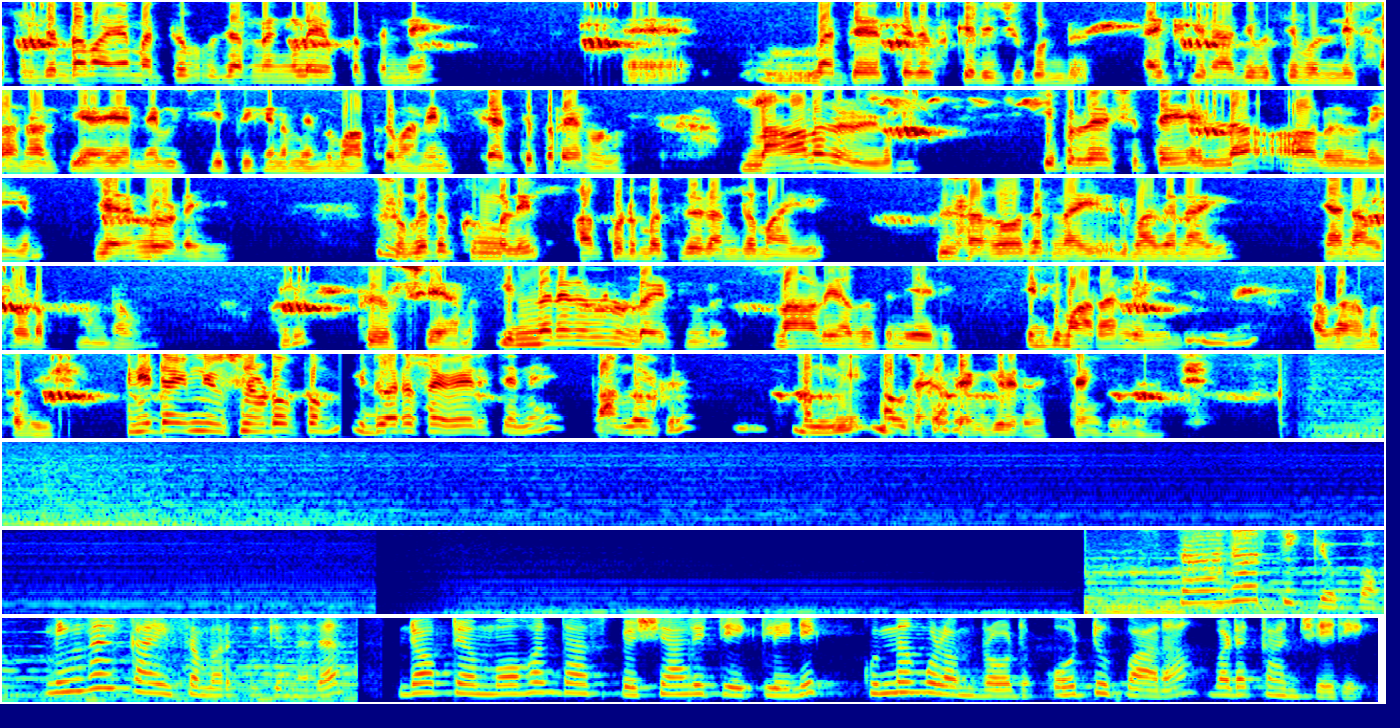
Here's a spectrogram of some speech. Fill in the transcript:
പ്രചണ്ഡമായ മറ്റ് പ്രചരണങ്ങളെയൊക്കെ തന്നെ മറ്റേ തിരസ്കരിച്ചുകൊണ്ട് ഐക്യജനാധിപത്യ മുന്നണി സ്ഥാനാർത്ഥിയായ എന്നെ വിജയിപ്പിക്കണം എന്ന് മാത്രമാണ് എനിക്ക് കാര്യത്തിൽ പറയാനുള്ളത്. നാളുകളിലും ഈ പ്രദേശത്തെ എല്ലാ ആളുകളുടെയും ജനങ്ങളുടെയും സുഖദുഃഖങ്ങളിൽ ആ കുടുംബത്തിലൊരംഗമായി ഒരു സഹോദരനായി ഒരു മകനായി ഞാൻ അവരോടൊപ്പം ഉണ്ടാവും. അത് തീർച്ചയാണ്. ഇന്നലകളിൽ ഉണ്ടായിട്ടുണ്ട് നാളെ അത് തന്നെയായിരിക്കും. എനിക്ക് മാറാൻ കഴിയില്ല. അതാണ് സതീഷ് എനി ടൈം ന്യൂസിനോടൊപ്പം ഇതുവരെ സഹകരിച്ചതിന് താങ്കൾക്ക് നന്ദി നമസ്കാരം. Thank you very much thank you very much സ്ഥാനാർത്ഥിക്കൊപ്പം നിങ്ങൾക്കായി സമർപ്പിക്കുന്നത് doctor Mohandas speciality clinic Kunnamkulam road Ottupara Wadakkanchery.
